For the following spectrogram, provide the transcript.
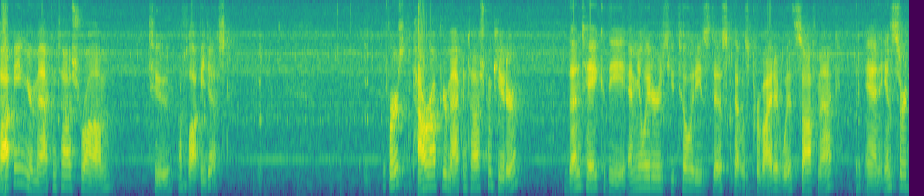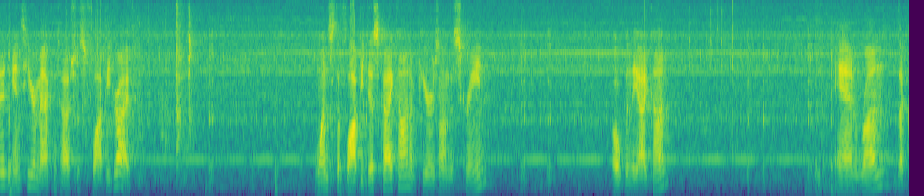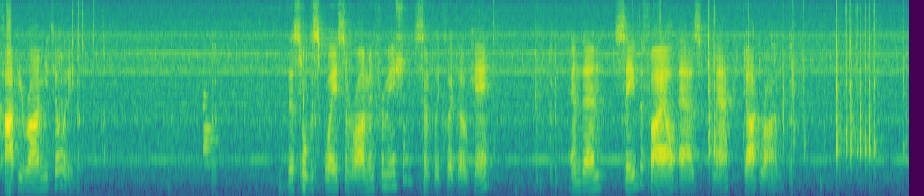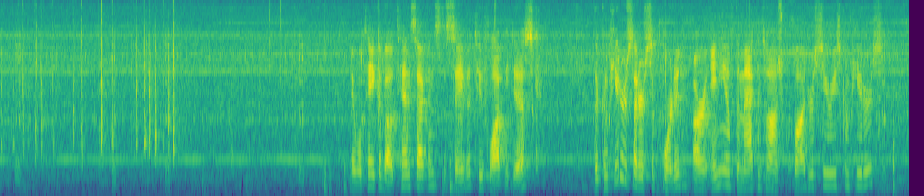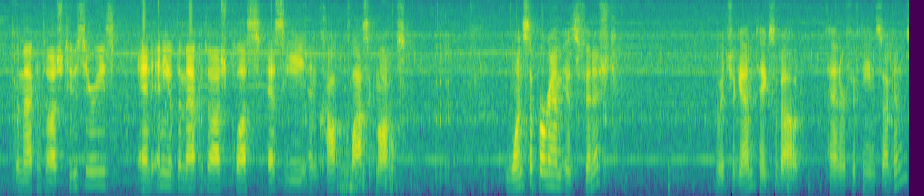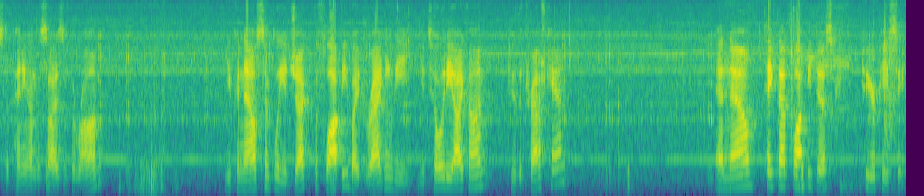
copying your Macintosh ROM to a floppy disk. First, power up your Macintosh computer, then take the emulator's utilities disk that was provided with SoftMac and insert it into your Macintosh's floppy drive. Once the floppy disk icon appears on the screen, open the icon and run the CopyROM utility. This will display some ROM information. Simply click OK. And then save the file as mac.rom. It will take about 10 seconds to save it to floppy disk. The computers that are supported are any of the Macintosh Quadra series computers, the Macintosh 2 series, and any of the Macintosh Plus, SE, and Classic models. Once the program is finished, which again takes about 10 or 15 seconds, depending on the size of the ROM, you can now simply eject the floppy by dragging the utility icon to the trash can. And now take that floppy disk to your PC.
